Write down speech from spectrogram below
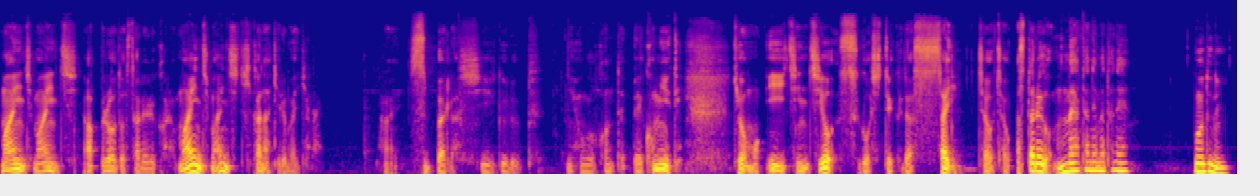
毎日毎日アップロードされるから。毎日毎日聞かなければいけない、はい、素晴らしいグループ。日本語 con Teppei コミュニティ。今日もいい一日を過ごしてください。チャオチャオ。 Hasta luego。またねまたね。またね。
